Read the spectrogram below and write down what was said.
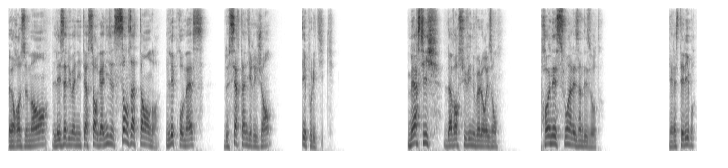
Heureusement, les aides humanitaires s'organisent sans attendre les promesses de certains dirigeants et politiques. Merci d'avoir suivi Nouvelle Horizon. Prenez soin les uns des autres. Et restez libres.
